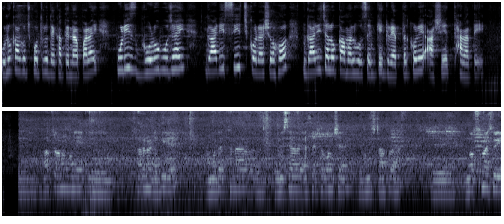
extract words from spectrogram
কোনো কাগজপত্র দেখাতে না পারায় পুলিশ গরু বোঝাই গাড়ি সিজ করা সহ গাড়ি চালক কামাল হোসেনকে গ্রেপ্তার করে আসে থানাতে। রাত্র সাড়ে নয়টার দিকে আমাদের থানার officer S I Shovan Sen এবং স্টাফরা নবসমাইশুরি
